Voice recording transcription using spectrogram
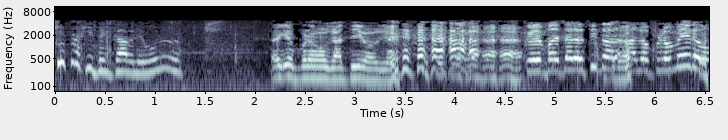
¿Qué trajiste el cable, boludo? Ay, qué provocativo que. Con el pantaloncito a, a los plomeros,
